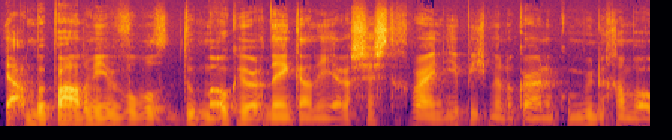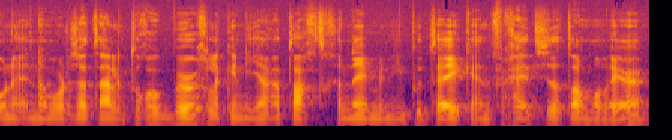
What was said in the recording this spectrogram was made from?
Ja, op een bepaalde manier bijvoorbeeld, het doet me ook heel erg denken aan de jaren 60, waarin hippies met elkaar in een commune gaan wonen. En dan worden ze uiteindelijk toch ook burgerlijk in de jaren 80 en nemen een hypotheek en vergeten ze dat allemaal weer.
